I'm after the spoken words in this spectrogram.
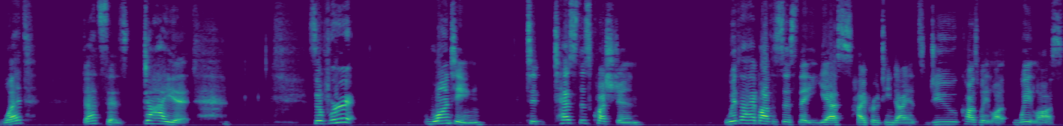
What? That says diet. So if we're wanting to test this question with a hypothesis that, yes, high-protein diets do cause weight, lo weight loss,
